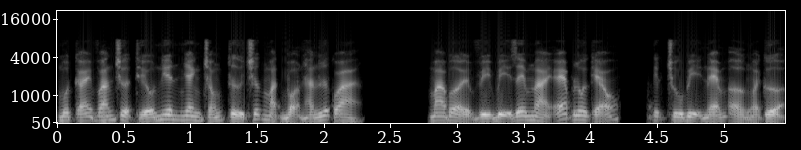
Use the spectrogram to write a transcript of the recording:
Một cái ván trượt thiếu niên nhanh chóng từ trước mặt bọn hắn lướt qua. Mà bởi vì bị dêm này ép lôi kéo, tiệp chủ bị ném ở ngoài cửa.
